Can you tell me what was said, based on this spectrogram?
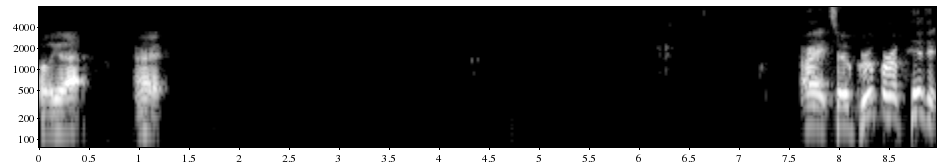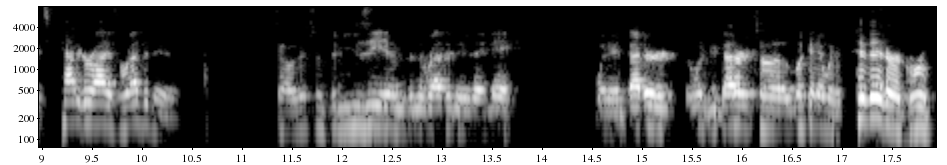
Oh, look at that. All right. All right, so group or a pivot to categorize revenue. So this is the museums and the revenue they make. Would it better, would it be better to look at it with a pivot or a group?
